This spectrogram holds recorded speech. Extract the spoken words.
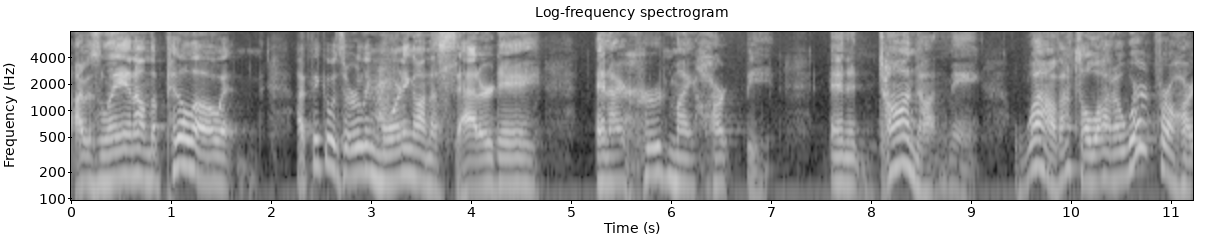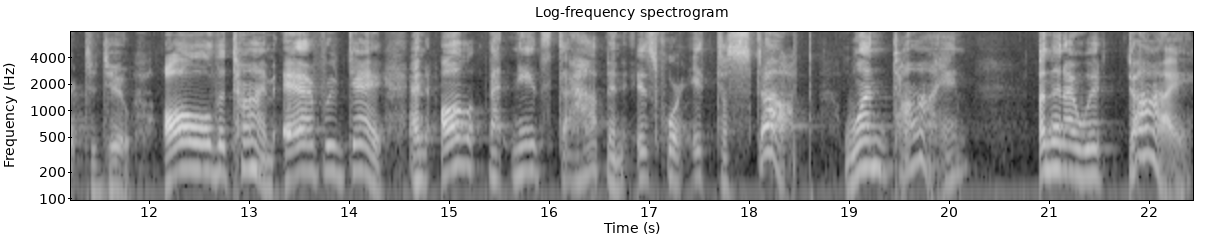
I was laying on the pillow and I think it was early morning on a Saturday, and I heard my heartbeat. And it dawned on me wow, that's a lot of work for a heart to do all the time, every day. And all that needs to happen is for it to stop one time, and then I would die.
